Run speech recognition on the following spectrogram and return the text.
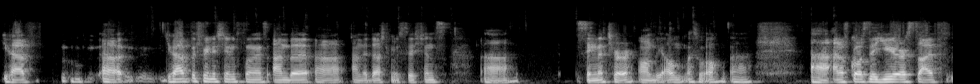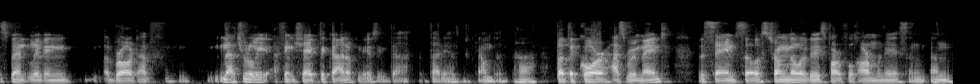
you have uh, you have the Finnish influence and the uh, and the Dutch musicians uh, signature on the album as well. Uh, uh, and of course, the years I've spent living abroad have naturally, I think, shaped the kind of music that that it has become. But, uh, but the core has remained the same. So strong melodies, powerful harmonies, and, and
